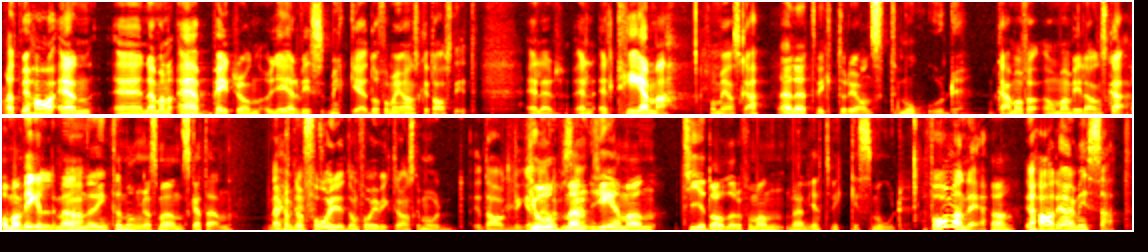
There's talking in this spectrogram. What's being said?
att vi har en, när man är Patreon och ger viss mycket, då får man ju önska ett avsnitt. Eller en, ett tema får man önska. Eller ett viktorianskt mord? Kan man få, om man vill önska. Om man vill, men det är inte många som har önskat än. Nej, men de får ju, de får ju viktorianska mord dagligen. Jo, men ger man 10 dollar då får man välja ett vickesmord. Får man det? Ja, Jaha, det har jag missat.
